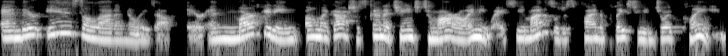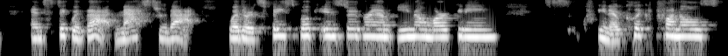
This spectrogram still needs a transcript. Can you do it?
And there is a lot of noise out there. And marketing, oh my gosh, it's going to change tomorrow anyway. So you might as well just find a place you enjoy playing and stick with that, master that. Whether it's Facebook, Instagram, email marketing, you know, click funnels,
